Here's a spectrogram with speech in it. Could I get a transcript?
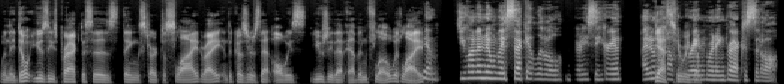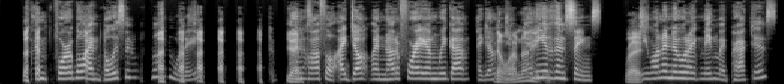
when they don't use these practices things start to slide right and because there's that always usually that ebb and flow with life Yeah. Do you want to know my second little dirty secret? I don't Yes, have a great morning practice at all. I'm horrible. I'm always in morning. yeah I'm awful. I don't, I'm not a 4 a.m. wake up. I don't No, do I'm not any either. of those things. Right Do you want to know what I've made my practice?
